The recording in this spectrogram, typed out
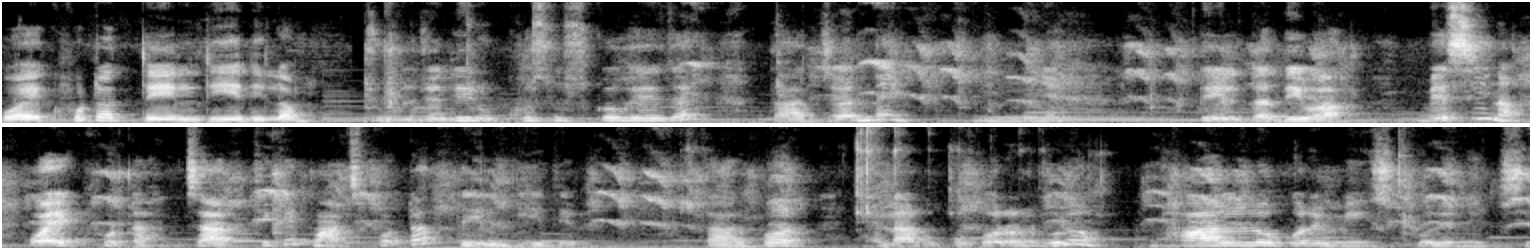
কয়েক ফোঁটা তেল দিয়ে দিলাম। চুল যদি রুক্ষ শুষ্ক হয়ে যায়, তার জন্যে তেলটা দেওয়া। বেশি না, কয়েক ফোঁটা, চার থেকে পাঁচ ফোঁটা তেল দিয়ে দেবে। তারপর হেনার উপকরণগুলো ভালো করে মিক্সড করে নিচ্ছি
